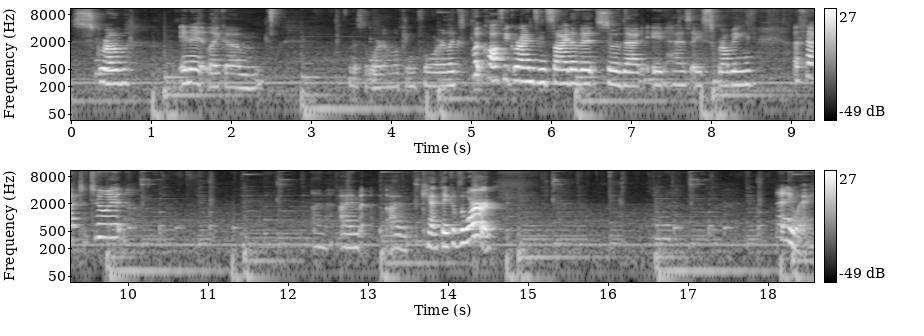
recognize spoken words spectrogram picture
scrub in it, like, um, what is the word I'm looking for? Like, put coffee grinds inside of it so that it has a scrubbing effect to it. I'm, I'm, I can't think of the word. Anyway,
